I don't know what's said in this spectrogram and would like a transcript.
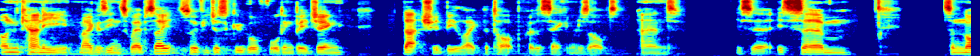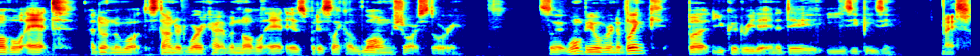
Uncanny Magazine's website. So if you just Google Folding Beijing, that should be like the top or the second result. And it's a it's um it's a novel. novelette. I don't know what the standard word count of a novelette is, but it's like a long short story. So it won't be over in a blink, but you could read it in a day, easy peasy. nice.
